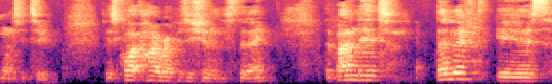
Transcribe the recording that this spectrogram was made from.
wanted to. So it's quite high repetitions today. The banded deadlift is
